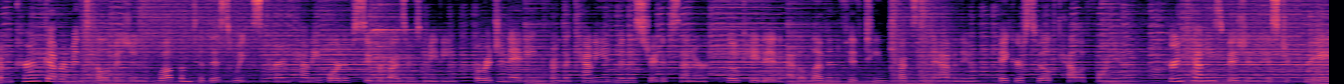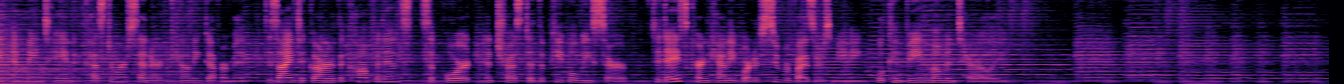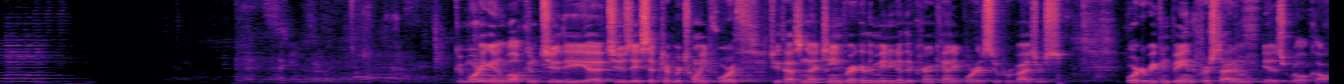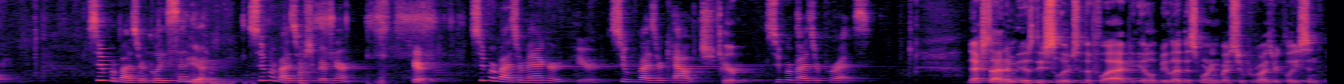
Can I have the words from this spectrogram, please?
From Kern Government Television, welcome to this week's Kern County Board of Supervisors meeting, originating from the County Administrative Center located at 1115 Truxton Avenue, Bakersfield, California. Kern County's vision is to create and maintain a customer centered county government designed to garner the confidence, support, and trust of the people we serve. Today's Kern County Board of Supervisors meeting will convene momentarily. Welcome to the uh, Tuesday, September 24th, 2019 regular meeting of the Kern County Board of Supervisors. Board to reconvene. The first item is roll call. Supervisor Gleason. Here. Supervisor Scrivener. Here. Supervisor Maggard. Here. Supervisor Couch. Here. Supervisor Perez. Next item is the salute to the flag. It'll be led this morning by Supervisor Gleason.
